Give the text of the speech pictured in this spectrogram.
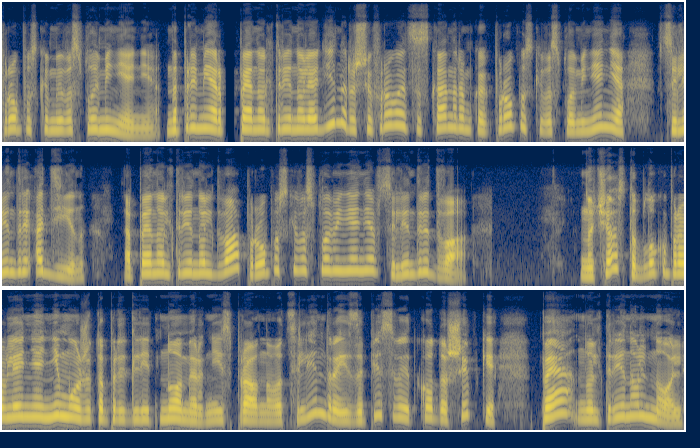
пропусками воспламенения. Например, P0301 расшифровывается сканером как пропуски воспламенения в цилиндре 1, а P0302 пропуски воспламенения в цилиндре 2. Но часто блок управления не может определить номер неисправного цилиндра и записывает код ошибки P0300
